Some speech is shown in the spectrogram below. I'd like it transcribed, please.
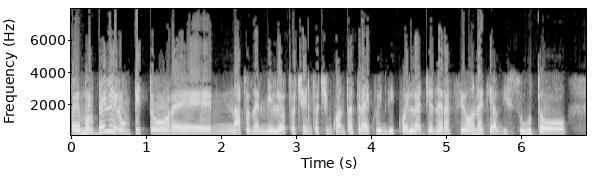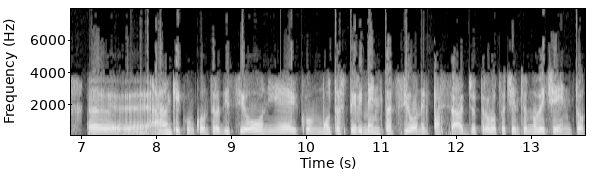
Eh, Morbelli era un pittore nato nel 1853, quindi quella generazione che ha vissuto eh, anche con contraddizioni e con molta sperimentazione il passaggio tra l'Ottocento e il Novecento.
